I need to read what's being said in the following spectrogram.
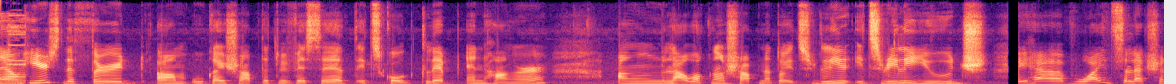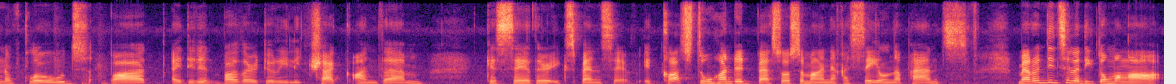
Now, here's the third um, ukay shop that we visit. It's called Clip and Hanger. Ang lawak ng shop na to, it's really, it's really huge. They have wide selection of clothes, but I didn't bother to really check on them kasi they're expensive. It costs 200 pesos sa mga naka-sale na pants. Meron din sila dito mga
